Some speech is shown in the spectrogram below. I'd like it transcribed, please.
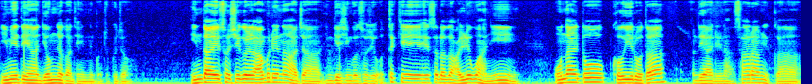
임에 대한 염려가 되어 있는 거죠. 그죠? 인다의 소식을 아무래나 하자 인계신고 소식. 어떻게 해서라도 알려고 하니 오늘도 거의로다 내알이나 사람일까?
